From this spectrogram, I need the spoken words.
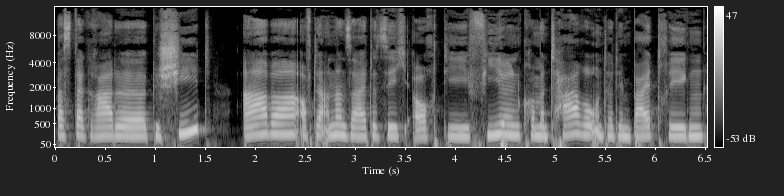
was da gerade geschieht. Aber auf der anderen Seite sehe ich auch die vielen Kommentare unter den Beiträgen,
